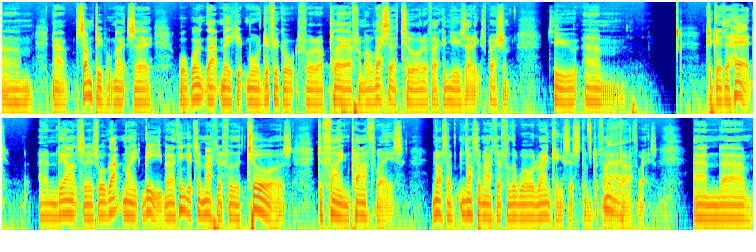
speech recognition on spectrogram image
Um, now, some people might say, well, won't that make it more difficult for a player from a lesser tour, if I can use that expression, to um, to get ahead? And the answer is, well, that might be, but I think it's a matter for the tours to find pathways, not a not a matter for the world ranking system to find No. pathways. And um,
